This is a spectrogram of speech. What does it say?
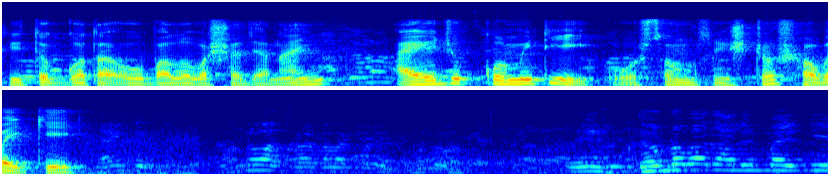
কৃতজ্ঞতা ও ভালোবাসা জানাই আয়োজক কমিটি ও সংশ্লিষ্ট সবাইকে। ধন্যবাদ আলিম ভাইকে।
